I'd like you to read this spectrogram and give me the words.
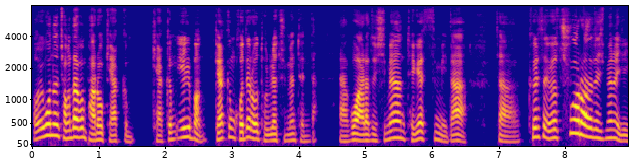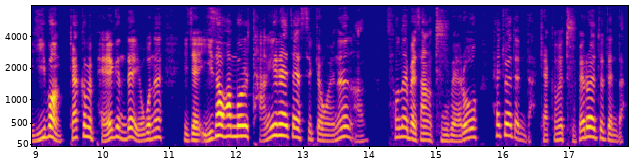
어, 이거는 정답은 바로 계약금. 계약금 1번. 계약금 그대로 돌려주면 된다. 라고 알아두시면 되겠습니다. 자, 그래서 이거 추가로 알아두시면 이제 2번 계약금의 100인데 요거는 이제 이사 환물 당일 해제했을 경우에는 아, 손해배상 두 배로 해줘야 된다. 계약금의 두 배로 해줘야 된다.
